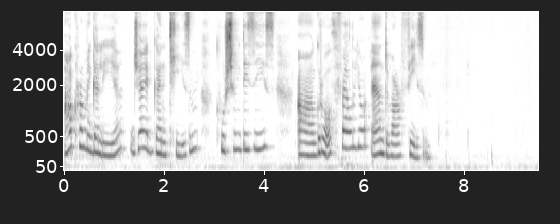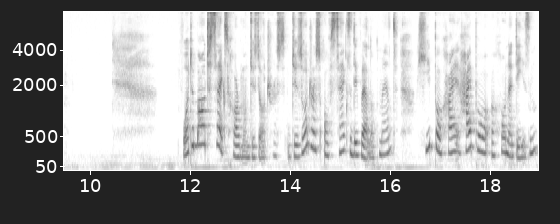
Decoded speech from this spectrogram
acromegalia, gigantism, Cushing disease, uh, growth failure, and dwarfism. What about sex hormone disorders? Disorders of sex development, hypogonadism,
